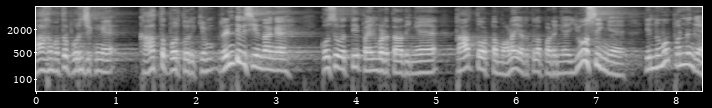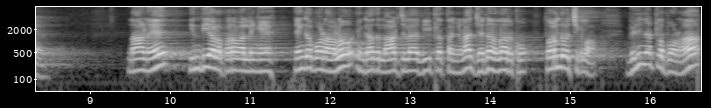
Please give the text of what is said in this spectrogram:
ஆக மொத்தம் புரிஞ்சுக்குங்க. காற்றை பொறுத்த வரைக்கும் ரெண்டு விஷயம் தாங்க கொசுவத்தி பயன்படுத்தாதீங்க. காத்தோட்டமான இடத்துல படுங்க. யோசிங்க. என்னமோ பண்ணுங்க. நான் இந்தியாவில் பரவாயில்லைங்க. எங்கே போனாலும் எங்கேயாவது லாட்ஜில் வீட்டில் தங்கினா ஜன்னலெல்லாம் இருக்கும். திறந்து வச்சுக்கலாம். வெளிநாட்டில் போனால்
